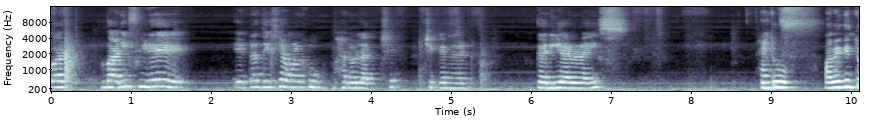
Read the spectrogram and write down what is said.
বাট বাড়ি ফিরে এটা দেখে আমার খুব ভালো লাগছে চিকেনের কারি আর রাইস কিন্তু আমি কিন্তু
